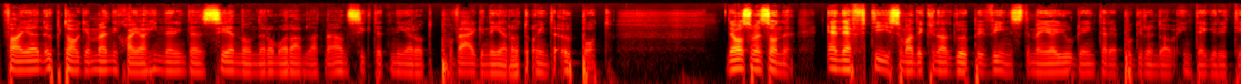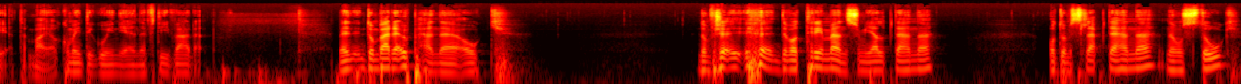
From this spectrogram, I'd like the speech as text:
Fan jag är en upptagen människa, jag hinner inte ens se någon när de har ramlat med ansiktet neråt, på väg neråt och inte uppåt. Det var som en sån NFT som hade kunnat gå upp i vinst men jag gjorde inte det på grund av integritet. Bara, jag kommer inte gå in i NFT-världen. Men de bärde upp henne och de försökte, det var tre män som hjälpte henne och de släppte henne när hon stod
